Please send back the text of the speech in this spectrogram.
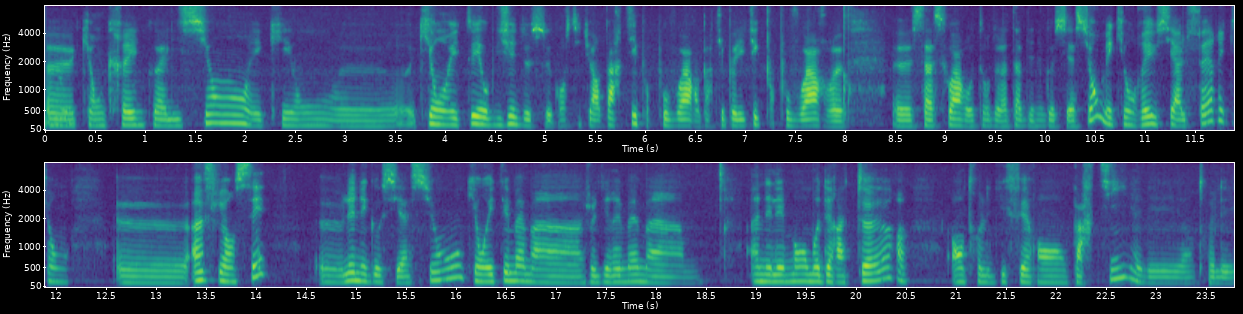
Euh, mhm. qui ont créé une coalition et qui ont, euh, qui ont été obligés de se constituer en parti pour pouvoir, en parti politique pour pouvoir euh, s'asseoir autour de la table des négociations, mais qui ont réussi à le faire et qui ont influencé les négociations, qui ont été même un, je dirais même un élément modérateur entre les différents partis, entre les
